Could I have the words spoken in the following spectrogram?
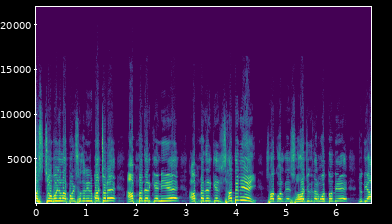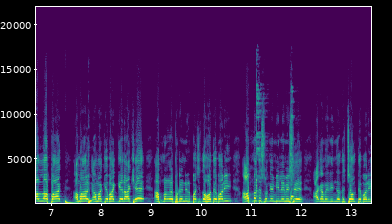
আসছে উপজেলা পরিষদের নির্বাচনে আপনাদেরকে নিয়ে, আপনাদেরকে সাথে নিয়েই সকলকে সহযোগিতার মধ্য দিয়ে যদি আল্লাহ পাক আমার, আমাকে ভাগ্যে রাখে, আপনারা ভোটে নির্বাচিত হতে পারি, আপনাদের সঙ্গে মিলেমিশে আগামী দিন যাতে চলতে পারি,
